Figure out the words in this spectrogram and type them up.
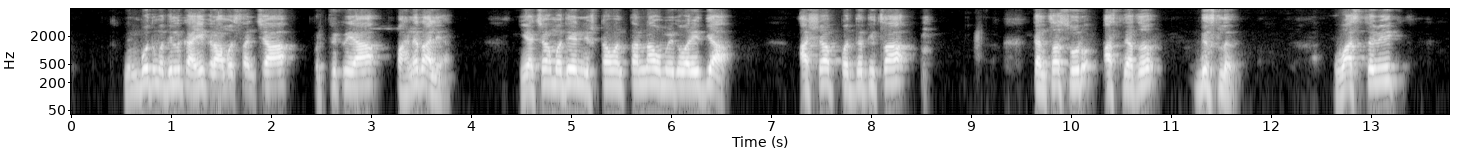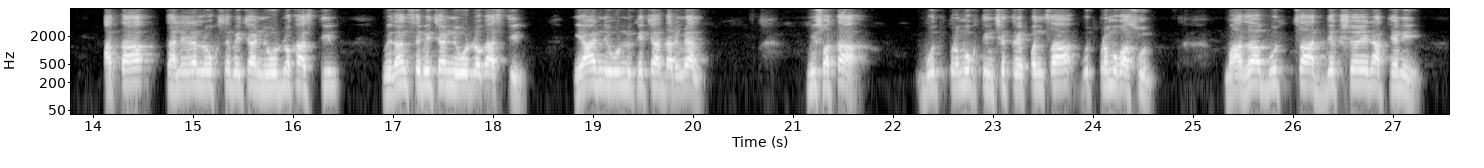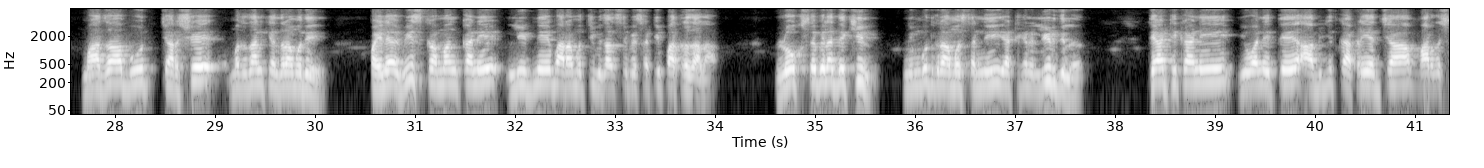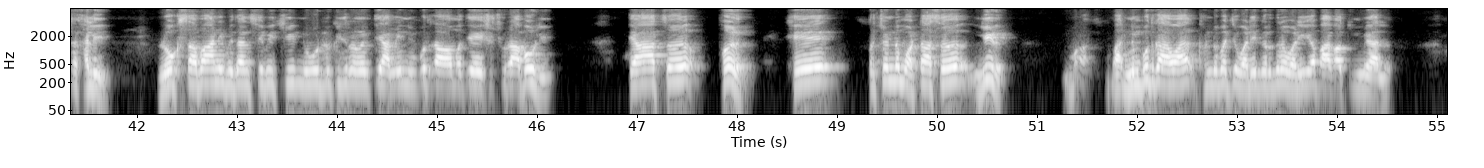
निंबूतमधील काही ग्रामस्थांच्या प्रतिक्रिया पाहण्यात आल्या. याच्यामध्ये निष्ठावंतांना उमेदवारी द्या अशा पद्धतीचा त्यांचा सूर असल्याचं दिसलं. वास्तविक आता झालेल्या लोकसभेच्या निवडणुका असतील विधानसभेच्या निवडणुका असतील या निवडणुकीच्या दरम्यान मी स्वतः बूथ प्रमुख तीनशे त्रेपन्नचा बूथ प्रमुख असून माझा बूथचा अध्यक्ष नात्याने माझा बूथ चारशे मतदान केंद्रामध्ये पहिल्या वीस क्रमांकाने लीडने बारामती विधानसभेसाठी पात्र झाला. लोकसभेला देखील निंबूत ग्रामस्थांनी या ठिकाणी लीड दिलं. त्या ठिकाणी युवा नेते अभिजित काकडे यांच्या मार्गदर्शनाखाली लोकसभा आणि विधानसभेची निवडणुकीची रणनीती आम्ही निंबूत गावामध्ये यशस्वी राबवली. त्याचं फळ हे प्रचंड मोठं असं लीड बा- निंबूत गावा खंडोबाची वाडी गर्दरवाडी या भागातून मिळालं.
